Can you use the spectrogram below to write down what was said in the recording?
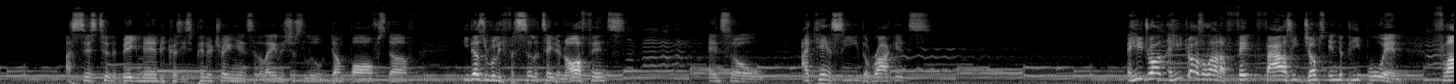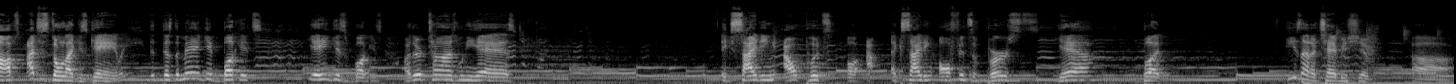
assist to the big man because he's penetrating into the lane. It's just a little dump off stuff. He doesn't really facilitate an offense. And so I can't see the Rockets. And he draws he draws a lot of fake fouls. He jumps into people and flops. I just don't like his game. Does the man get buckets? Yeah, he gets buckets. Are there times when he has exciting outputs or uh, exciting offensive bursts? Yeah, but he's not a championship uh,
